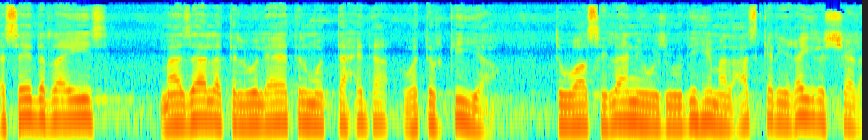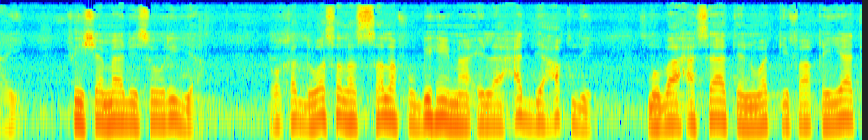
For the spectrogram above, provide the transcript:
السيد الرئيس ما زالت الولايات المتحدة وتركيا تواصلان وجودهما العسكري غير الشرعي في شمال سوريا وقد وصل الصلف بهما إلى حد عقد مباحثات واتفاقيات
